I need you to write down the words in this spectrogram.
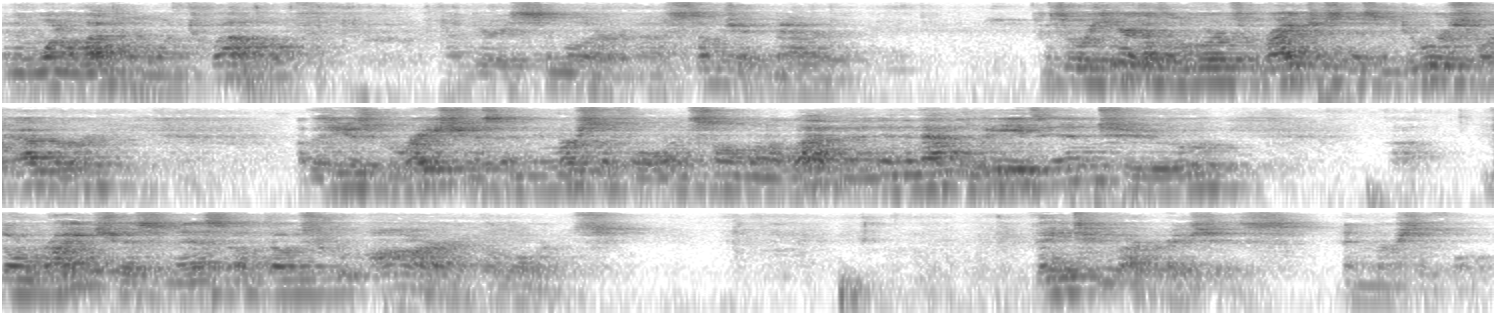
And then 111 and 112, a very similar uh, subject matter. And so we hear that the Lord's righteousness endures forever, uh, that he is gracious and merciful in Psalm 111, and then that leads into uh, the righteousness of those who are the Lord's they too are gracious and merciful.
